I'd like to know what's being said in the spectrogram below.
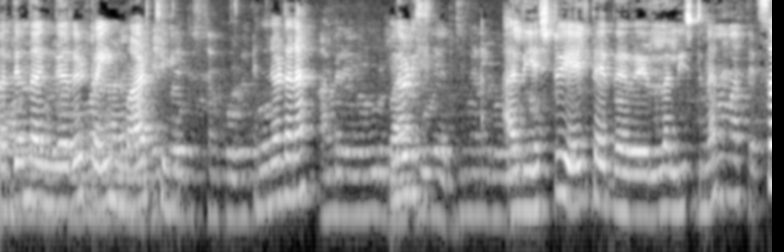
ಮಧ್ಯಾಹ್ನ ಹಂಗಾದ್ರೆ ಟ್ರೈನ್ ಮಾಡ್ತೀನಿ. ನೋಡೋಣ. ಆಮೇಲೆ ನೋಡಿ. ಅಲ್ಲಿ ಎಷ್ಟು ಹೇಳ್ತಾ ಇದ್ದಾರೆ ಎಲ್ಲ ಲಿಸ್ಟ್ನ ಸೊ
